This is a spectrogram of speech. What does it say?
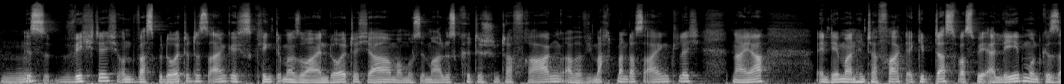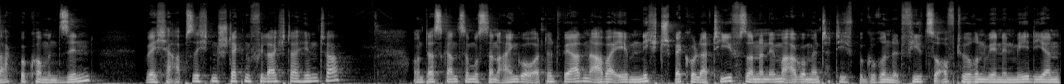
mhm. ist wichtig. Und was bedeutet das eigentlich? Es klingt immer so eindeutig, ja, man muss immer alles kritisch hinterfragen, aber wie macht man das eigentlich? Naja, indem man hinterfragt, ergibt das, was wir erleben und gesagt bekommen, Sinn? Welche Absichten stecken vielleicht dahinter? Und das Ganze muss dann eingeordnet werden, aber eben nicht spekulativ, sondern immer argumentativ begründet. Viel zu oft hören wir in den Medien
